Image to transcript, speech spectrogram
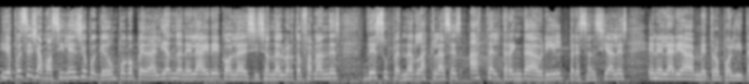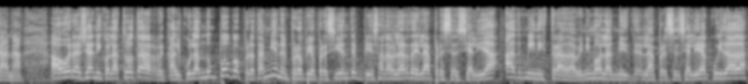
y después se llamó a silencio porque quedó un poco pedaleando en el aire con la decisión de Alberto Fernández de suspender las clases hasta el 30 de abril presenciales en el área metropolitana. Ahora ya Nicolás Trota recalculando un poco, pero también el propio presidente a hablar de la presencialidad administrada. Venimos la, la presencialidad cuidada,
